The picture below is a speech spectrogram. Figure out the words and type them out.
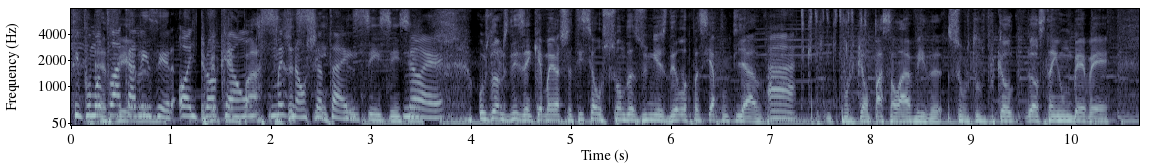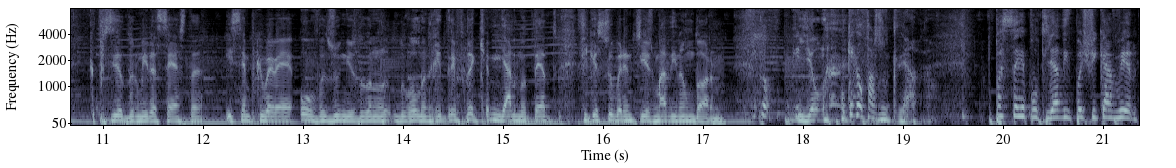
Tipo uma placa ver- a dizer, "Olhe a para o cão, passa." mas não Sim, chateie. Sim, sim, sim. Não é? Os donos dizem que a maior chatice é o som das unhas dele a passear pelo telhado. Ah, Porque ele passa lá a vida, sobretudo porque ele- eles têm um bebê que precisa dormir a cesta e sempre que o bebê ouve as unhas do, Golden- do Golden Retriever a caminhar no teto, fica super entusiasmado e não dorme. E ele O que é que ele faz no telhado? Passeia pelo telhado e depois fica a ver.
